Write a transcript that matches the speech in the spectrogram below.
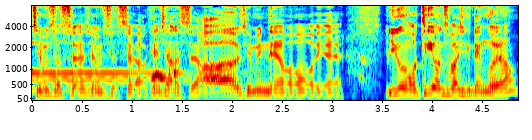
재밌었어요. 재밌었어요. 괜찮았어요. 아, 재밌네요. 예. 이건 어떻게 연습하시게 된 거예요?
